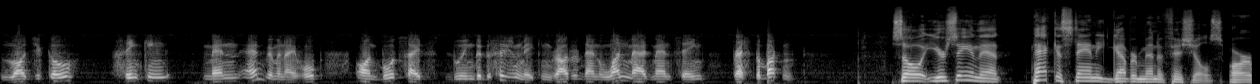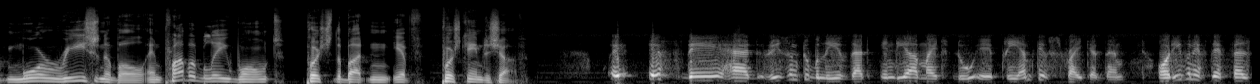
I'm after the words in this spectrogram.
logical, thinking men and women, I hope, on both sides doing the decision making rather than one madman saying, press the button. So you're saying that Pakistani government officials are more reasonable and probably won't push the button if push came to shove? If they had reason to believe that India might do a preemptive strike at them, or even if they felt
